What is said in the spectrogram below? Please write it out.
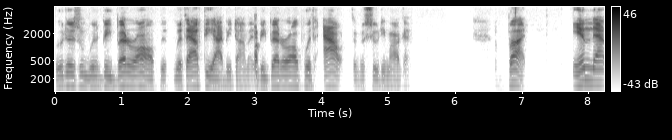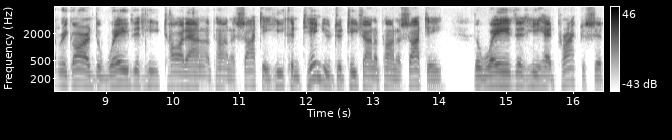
Buddhism would be better off without the Abhidhamma. It'd be better off without the Visuddhimagga. But in that regard, the way that he taught Anapanasati, he continued to teach Anapanasati the way that he had practiced it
